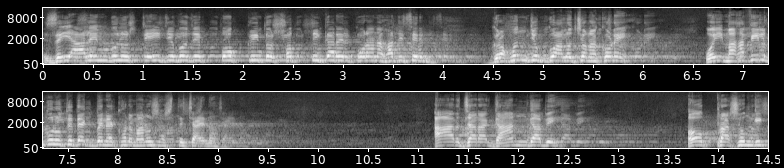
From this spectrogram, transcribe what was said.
যেই আলেমগুলো স্টেজে বসে প্রকৃত সত্যিকারের কোরআন, হাদিসের গ্রহণযোগ্য আলোচনা করে ওই মাহফিলগুলোতে দেখবেন এখন মানুষ আসতে চায় না। আর যারা গান গাবে, অপ্রাসঙ্গিক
